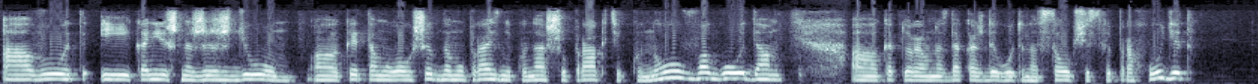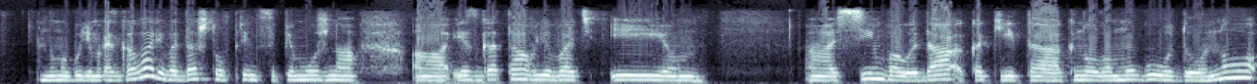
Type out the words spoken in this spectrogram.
А вот, и, конечно же, ждем а, к этому волшебному празднику нашу практику Нового года, а, которая у нас да, каждый год у нас в сообществе проходит. Но мы будем разговаривать, да, что, в принципе, можно а, изготавливать и символы, да, какие-то к Новому году, но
